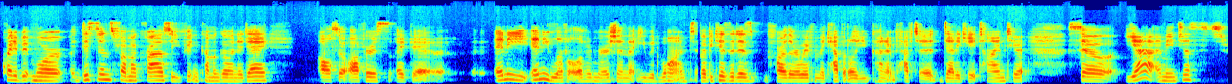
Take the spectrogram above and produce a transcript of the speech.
quite a bit more distance from Accra, so you couldn't come and go in a day. Also offers like a any any level of immersion that you would want. But because it is farther away from the capital, you kind of have to dedicate time to it. So yeah, I mean, just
